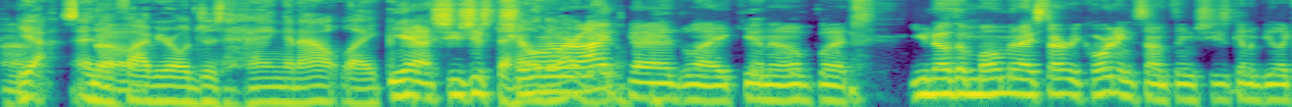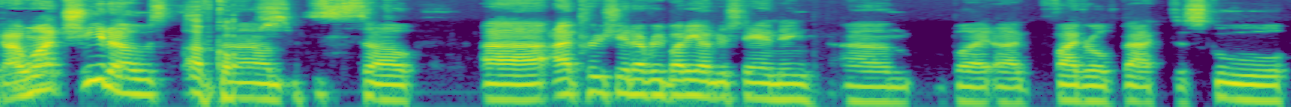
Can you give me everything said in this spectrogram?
Uh, yeah, and a so- five year old just hanging out like, yeah, she's just The chilling on her iPad, like, you know, but you know, the moment I start recording something, she's going to be like, I want Cheetos. of course. Um, so, uh, I appreciate everybody understanding. Um, but, uh, five year old back to school.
